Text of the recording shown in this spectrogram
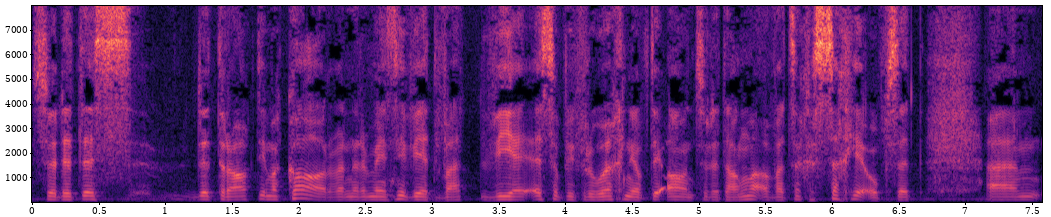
So dit is dit raak die mekaar wanneer mense nie weet wat wie hy is op die verhoog nie of die aand, so dit hang maar af wat sy gesig jy opsit. Ehm um,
